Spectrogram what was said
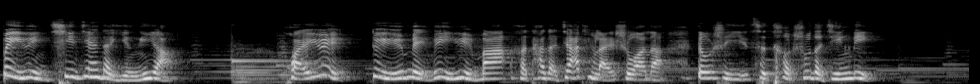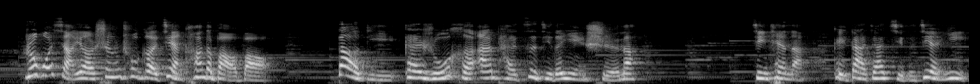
备孕期间的营养。怀孕对于每位孕妈和她的家庭来说呢，都是一次特殊的经历。如果想要生出个健康的宝宝，到底该如何安排自己的饮食呢？今天呢，给大家几个建议。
